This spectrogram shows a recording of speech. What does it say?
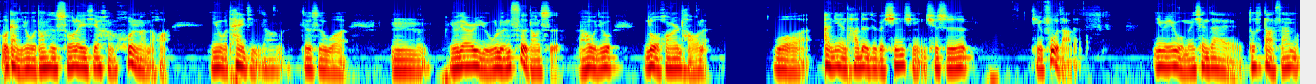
我感觉我当时说了一些很混乱的话，因为我太紧张了，就是我，嗯，有点语无伦次。当时，然后我就落荒而逃了。我暗恋他的这个心情其实挺复杂的，因为我们现在都是大三嘛，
